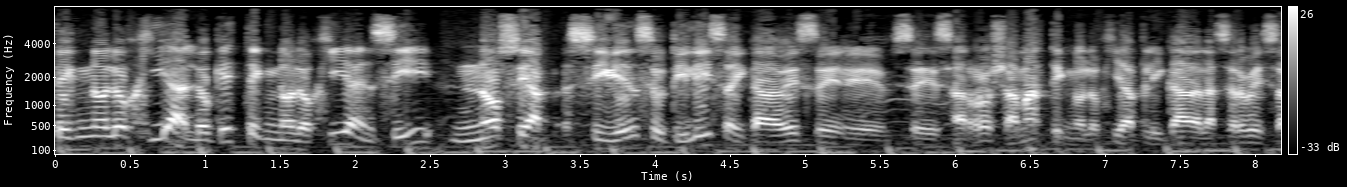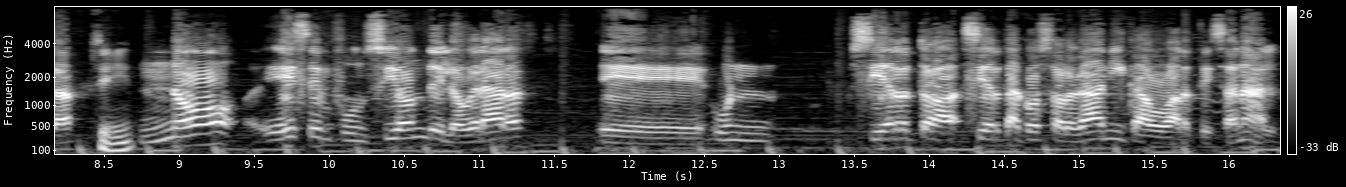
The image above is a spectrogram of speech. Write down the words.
tecnología, lo que es tecnología en sí, no se, si bien se utiliza y cada vez se, se desarrolla más tecnología aplicada a la cerveza, no es en función de lograr eh, un, cierta, cierta cosa orgánica o artesanal.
